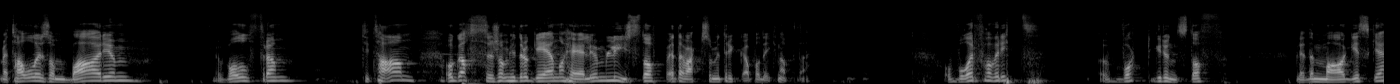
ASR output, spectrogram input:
Metaller som barium, wolfram, titan og gasser som hydrogen og helium lyste opp etter hvert som vi trykka på de knappene. Og vår favoritt, vårt grunnstoff, ble det magiske,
